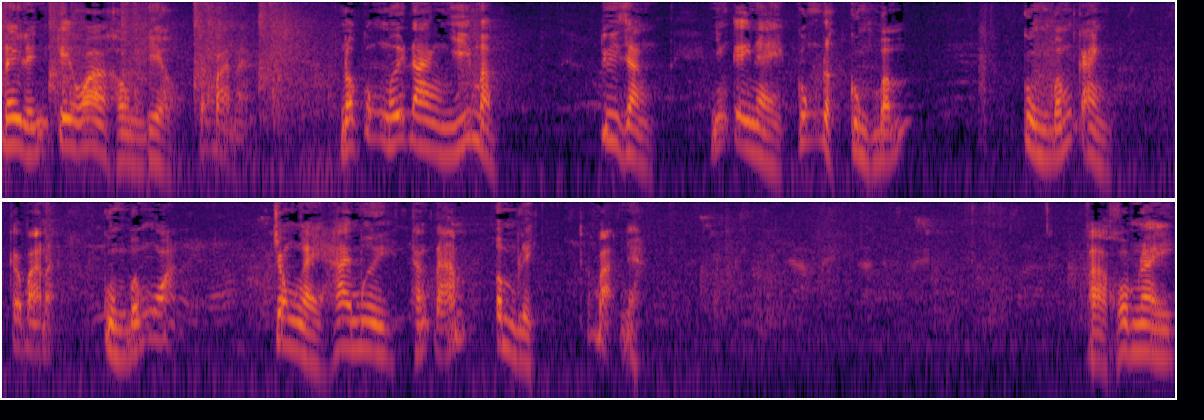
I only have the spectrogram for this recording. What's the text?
Đây là những cây hoa hồng điều các bạn ạ. Nó cũng mới đang nhí mầm. Tuy rằng những cây này cũng được cùng bấm, cùng bấm cành các bạn ạ, cùng bấm ngoạn trong ngày 20 tháng 8 âm lịch các bạn nhé. Và hôm nay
